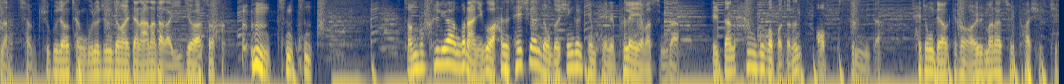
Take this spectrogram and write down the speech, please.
나 참 주구장창 무료 증정할 땐 안 하다가 이제 와서 튼튼 전부 클리어한 건 아니고 한 3시간 정도 싱글 캠페인을 플레이해봤습니다. 일단 한국어 버전은 없습니다. 세종대왕께서 얼마나 슬퍼하실지.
